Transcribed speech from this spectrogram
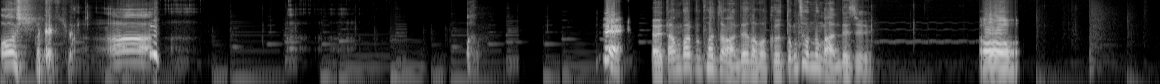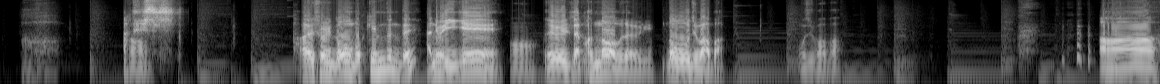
어씨. 아. 네. 야, 땅 밟은 판정 안 되나 봐. 그거 똥 참는 거 안 되지. 어 아, 아니 씨. 아 저기 너무 먹기 힘든데? 아니면 이게 어, 여기 일단 건너가 보자 여기 너 오지 마봐 오지 마봐. 아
